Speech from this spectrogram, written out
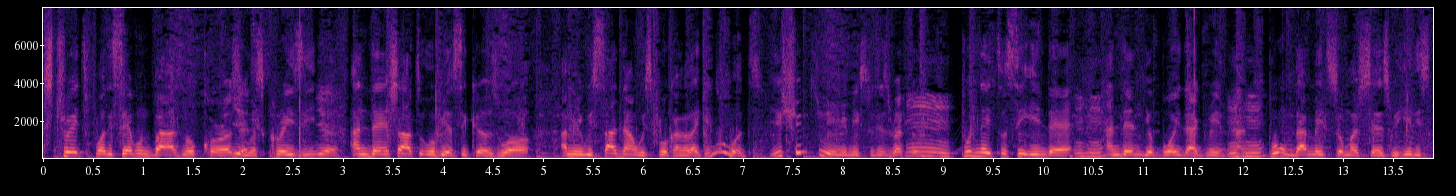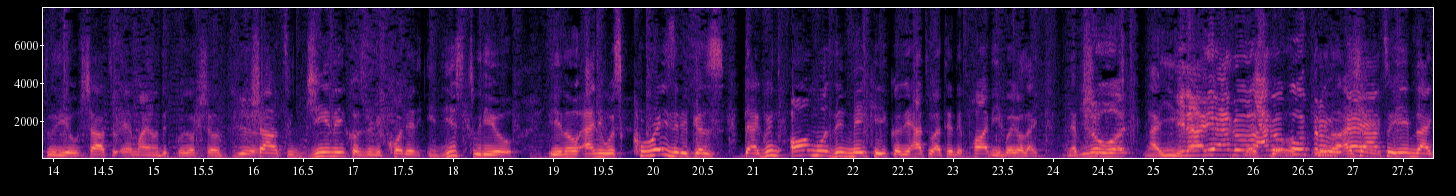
Straight 47 bars, no chorus. Yes. It was crazy. Yeah. And then shout out to Obi Asika as well. I mean, we sat down, we spoke, and we're like, you know what? You should do a remix to this record. Hmm. Put Naeto C in there, mm-hmm. and then your boy Da Grin, and mm-hmm. boom, that made so much sense. We hit the studio. Shout out to MI on the production. Yeah. Shout out to Genie because we recorded in his studio. You know, and it was crazy because Da Grin almost didn't make it because he had to attend the party. But you're like, You know what? Now you. You know, yeah, I go, Let's I go, go You through. know, I Hey. shout out to him like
